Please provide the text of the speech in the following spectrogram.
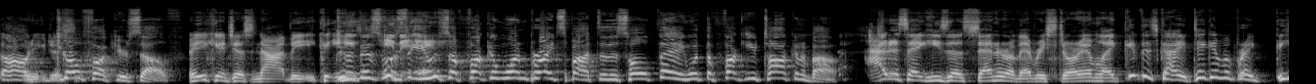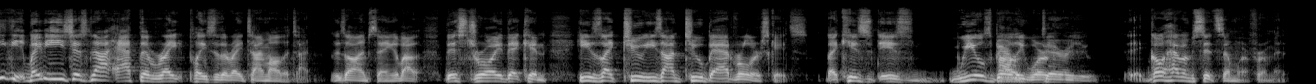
Oh, you could just- go fuck yourself. He can just not be. he- Dude, this was in- he was a fucking one bright spot to this whole thing. What the fuck are you talking about? I'm just saying he's a center of every story. I'm like, give this guy, take him a break. He, maybe he's just not at the right place at the right time all the time. Is all I'm saying about this droid that can. He's like two. He's on two bad roller skates. Like his his wheels barely How work. dare you? Go have him sit somewhere for a minute.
